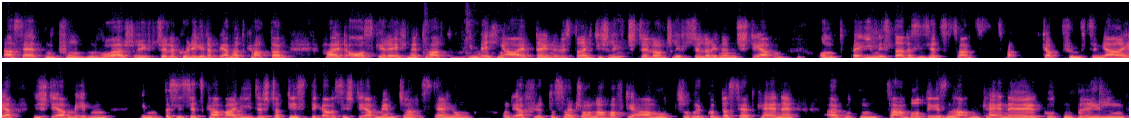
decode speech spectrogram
äh, Seiten gefunden, wo ein Schriftstellerkollege, der Bernhard Kattern, halt ausgerechnet hat, in welchem Alter in Österreich die Schriftsteller und Schriftstellerinnen sterben. Und bei ihm ist da, das ist jetzt 20, ich glaube 15 Jahre her, die sterben eben, das ist jetzt keine valide Statistik, aber sie sterben eben sehr jung. Und er führt das halt schon auch auf die Armut zurück und dass sie halt keine äh, guten Zahnprothesen haben, keine guten Brillen,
